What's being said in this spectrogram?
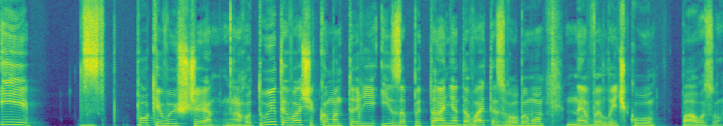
І поки ви ще готуєте ваші коментарі і запитання, давайте зробимо невеличку паузу.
